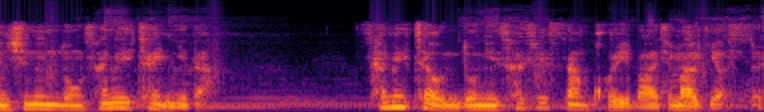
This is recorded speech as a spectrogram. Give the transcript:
전신운동 3일차입니다. 3일차 운동이 사실상 거의 마지막이었어요.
